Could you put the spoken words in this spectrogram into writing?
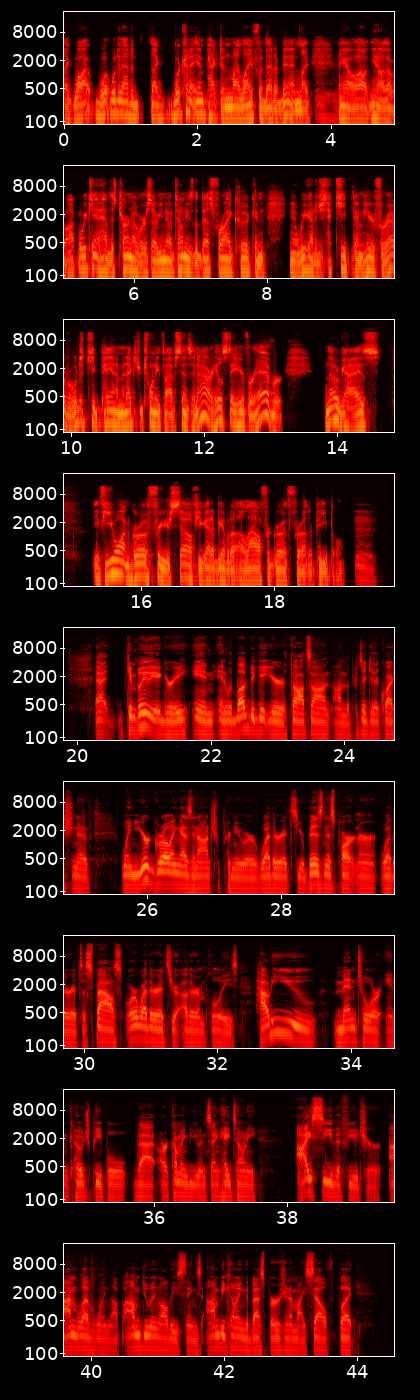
like what what would that have, like what kind of impact in my life would that have been? Like mm-hmm. you know well you know we can't have this turnover so you know tony's the best fry cook and you know we got to just keep them here forever. We'll just keep paying him an extra 25 cents an hour. He'll stay here forever. No guys if you want growth for yourself, you got to be able to allow for growth for other people. Mm. I completely agree, and and would love to get your thoughts on on the particular question of when you're growing as an entrepreneur, whether it's your business partner, whether it's a spouse, or whether it's your other employees, how do you mentor and coach people that are coming to you and saying, "Hey, Tony." I see the future. I'm leveling up. I'm doing all these things. I'm becoming the best version of myself. But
